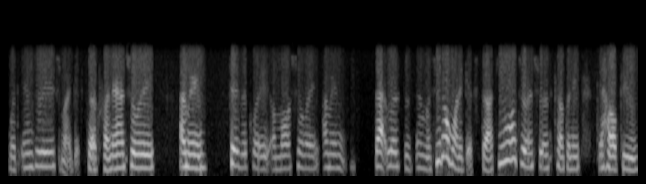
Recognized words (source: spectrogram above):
with injuries, you might get stuck financially, I mean, physically, emotionally. I mean, that list is endless. You don't want to get stuck. You want your insurance company to help you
